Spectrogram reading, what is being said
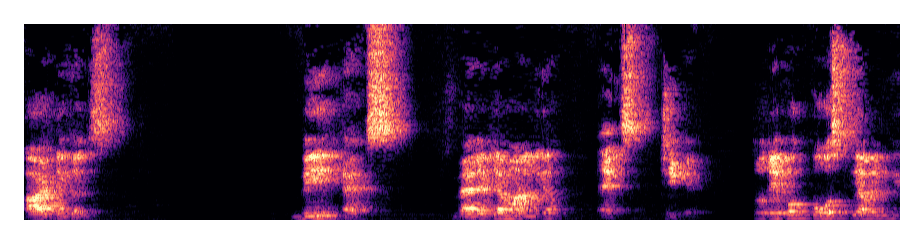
articles be x मैंने क्या मान लिया? एक्स ठीक है। तो देखो कोस्ट क्या बन गई?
